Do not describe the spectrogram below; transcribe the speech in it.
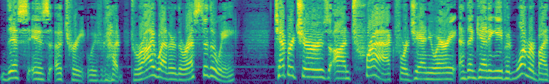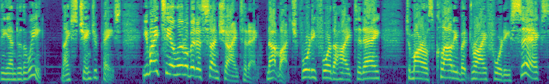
this is a treat. We've got dry weather the rest of the week, temperatures on track for January, and then getting even warmer by the end of the week. Nice change of pace. You might see a little bit of sunshine today. Not much. 44 the high today. Tomorrow's cloudy but dry 46.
